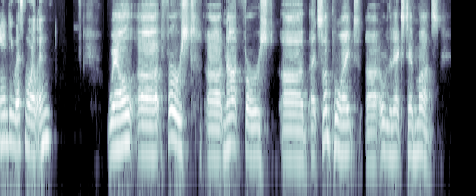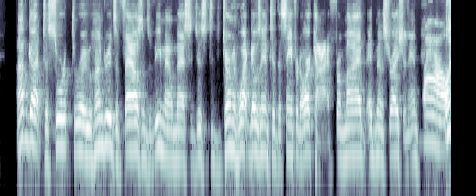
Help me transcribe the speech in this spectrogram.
Andy Westmoreland? Well, uh, first, uh, not first, uh, at some point uh, over the next 10 months, I've got to sort through hundreds of thousands of email messages to determine what goes into the Samford archive from my administration. And wow.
